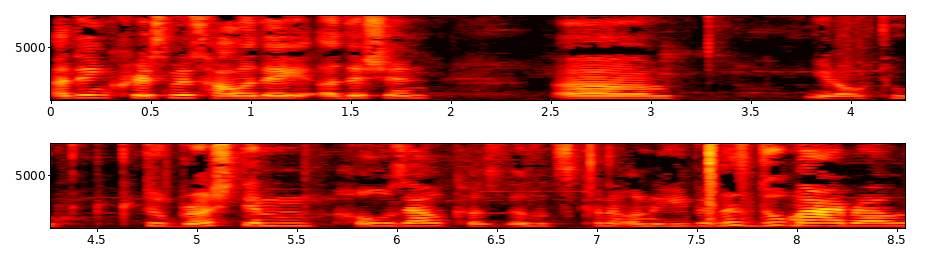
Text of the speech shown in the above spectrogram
I think Christmas holiday edition. Um you know to to brush them holes out because it looks kind of uneven. Let's do my eyebrows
